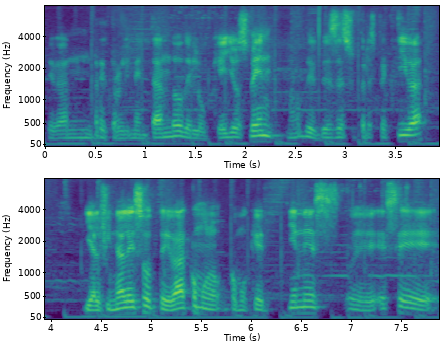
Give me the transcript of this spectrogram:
te van retroalimentando de lo que ellos ven, ¿no? desde su perspectiva. Y al final eso te va como, como que tienes eh, ese,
